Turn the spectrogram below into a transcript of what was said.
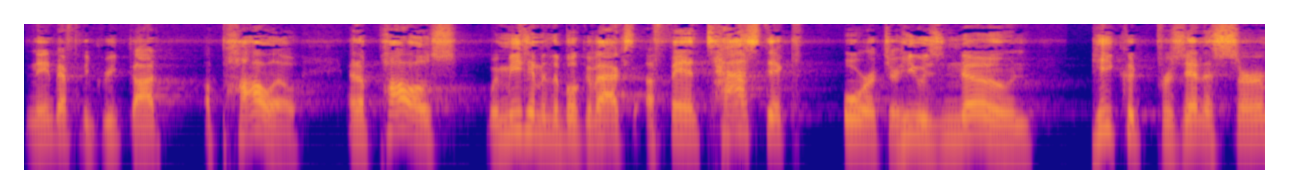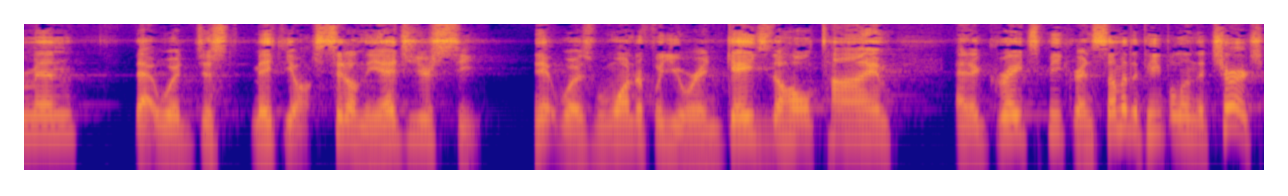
named after the Greek god Apollo. And Apollos, we meet him in the book of Acts, a fantastic orator. He was known, he could present a sermon that would just make you sit on the edge of your seat. It was wonderful. You were engaged the whole time and a great speaker. And some of the people in the church,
